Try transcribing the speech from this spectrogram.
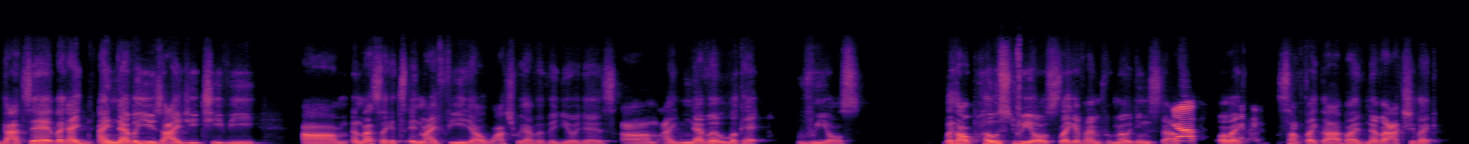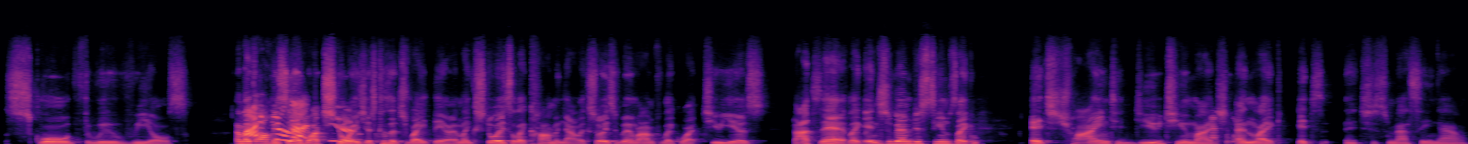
that's it. Like I I never use IGTV um, unless like it's in my feed, I'll watch whatever video it is. Um, I never look at reels. Like I'll post reels, like if I'm promoting stuff yep. or like stuff like that, but I've never actually like scrolled through reels. And like I obviously I watch too. stories just because it's right there. And like stories are like common now. Like stories have been around for like what, two years? That's it. Like Instagram just seems like it's trying to do too much. And like it's it's just messy now.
